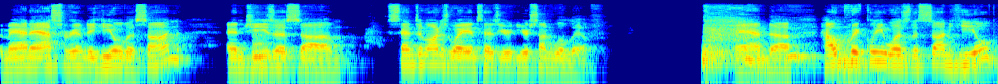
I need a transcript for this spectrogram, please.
The man asks for him to heal the son, and Jesus um, sends him on his way and says, Your, your son will live. And uh, how quickly was the son healed?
